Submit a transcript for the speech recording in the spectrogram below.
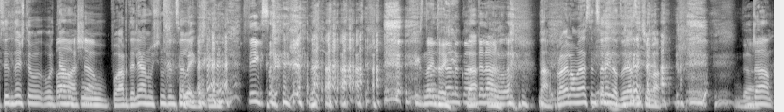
se întâlnește Olteanul cu Ardeleanul și nu se înțeleg. Știi? Fix. Fix noi doi. Olteanul cu Ardeleanul. Da, da. da, probabil la un moment dat se înțeleg, dar durează ceva. Da. da.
